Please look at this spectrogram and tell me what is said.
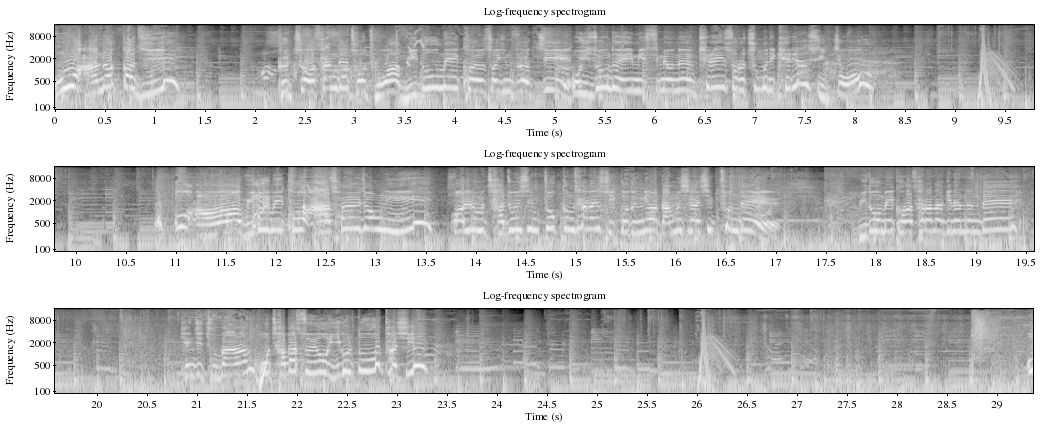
오 아나까지? 그쵸 상대 저 조합 위도우메이커여서 힘들었지 오, 이 정도 에임이 있으면은 트레이서로 충분히 캐리할 수 있죠 어, 아, 위도메이커, 아, 설정리? 아, 이러면 자존심 조금 상할 수 있거든요. 남은 시간 10초인데. 위도메이커가 살아나긴 했는데. 겐지 주방. 오, 잡았어요. 이걸 또 다시? 오,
